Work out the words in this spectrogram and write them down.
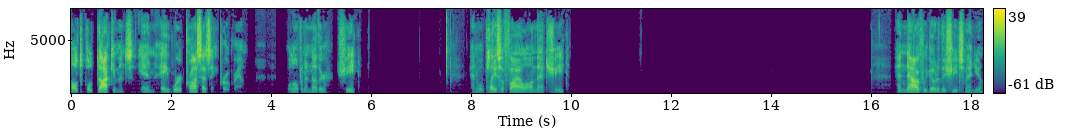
multiple documents in a word processing program. We'll open another sheet and we'll place a file on that sheet. And now if we go to the Sheets menu,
